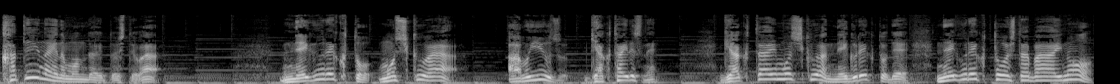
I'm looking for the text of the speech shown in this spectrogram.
家庭内の問題としては、ネグレクトもしくは abuse 虐待ですね虐待もしくはネグレクトでネグレクトをした場合の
